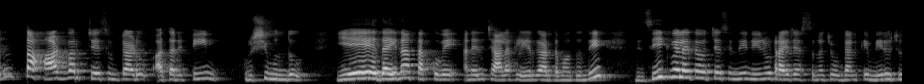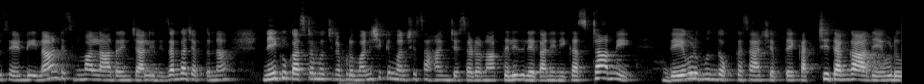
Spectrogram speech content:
ఎంత హార్డ్ వర్క్ చేసి ఉంటాడు అతని టీం. కృషి ముందు ఏదైనా తక్కువే అనేది చాలా క్లియర్గా అర్థమవుతుంది. దీని సీక్వెల్ అయితే వచ్చేసింది. నేను ట్రై చేస్తున్నా చూడడానికి మీరు చూసేయండి. ఇలాంటి సినిమాలను ఆదరించాలి. నిజంగా చెప్తున్నా నీకు కష్టం వచ్చినప్పుడు మనిషికి మనిషి సహాయం చేశాడో నాకు తెలియదులే కానీ నీ కష్టాన్ని దేవుడు ముందు ఒక్కసారి చెప్తే ఖచ్చితంగా ఆ దేవుడు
